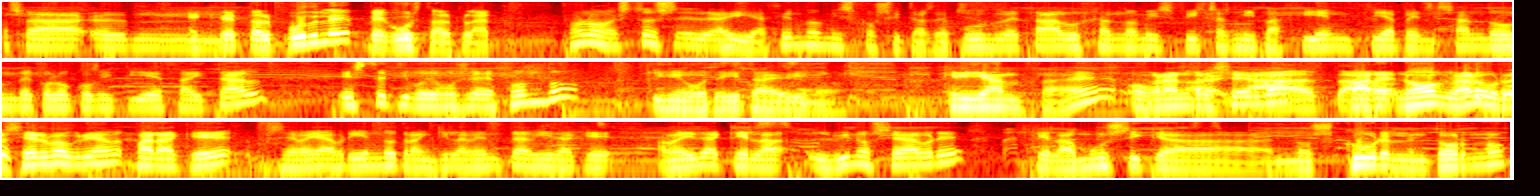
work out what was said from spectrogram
O sea, em, Excepto el puzzle, me gusta el plan. no, no, esto es eh, ahí, haciendo mis cositas de puzzle, tal, buscando mis fichas, mi paciencia, pensando dónde coloco mi pieza y tal. Este tipo de música de fondo y mi botellita de vino. Crianza, ¿eh? O gran Ah, reserva. Para, no, claro, reserva o crianza para que se vaya abriendo tranquilamente a medida que, a medida que la- el vino se abre, que la música nos cubre el entorno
